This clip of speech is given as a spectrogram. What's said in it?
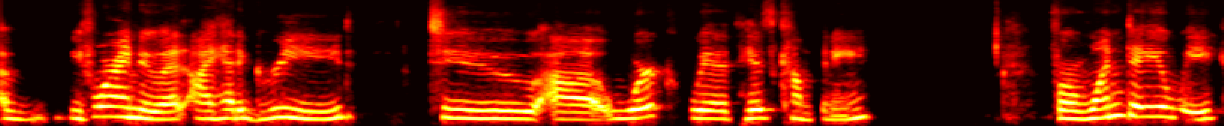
uh, before I knew it, I had agreed to uh, work with his company for one day a week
